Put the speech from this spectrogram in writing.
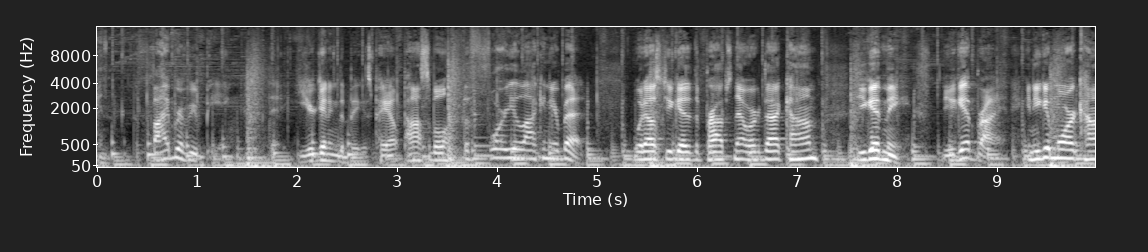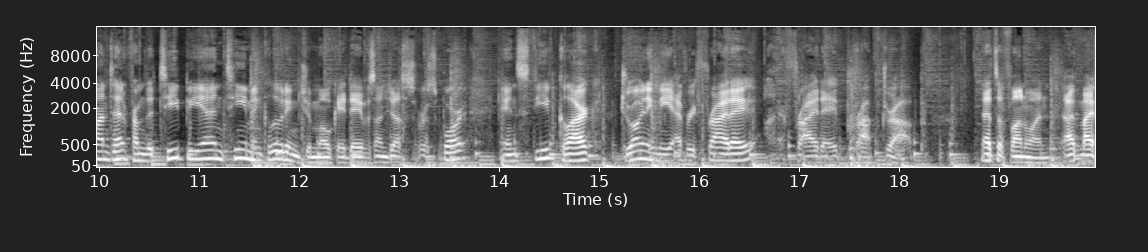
in the fiber of your being that you're getting the biggest payout possible before you lock in your bet. What else do you get at thepropsnetwork.com? You get me, you get Brian, and you get more content from the TPN team, including Jamoke Davis on Justice for Sport and Steve Clark joining me every Friday on a Friday prop drop. That's a fun one. My,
